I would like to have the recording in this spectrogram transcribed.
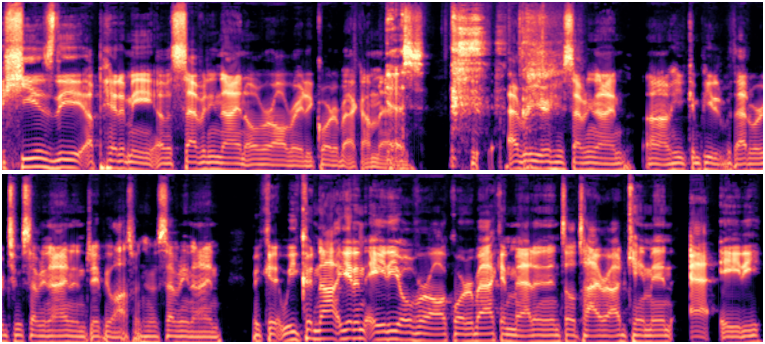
he is the epitome of a 79 overall rated quarterback on Madden. Yes. Every year he was 79. Um, he competed with Edwards, who was 79, and JP Losman, who was 79. We could we could not get an 80 overall quarterback in Madden until Tyrod came in at 80.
